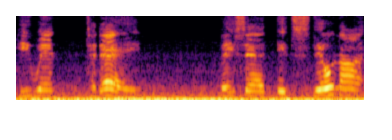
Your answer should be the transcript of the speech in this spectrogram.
He went today. They said it's still not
